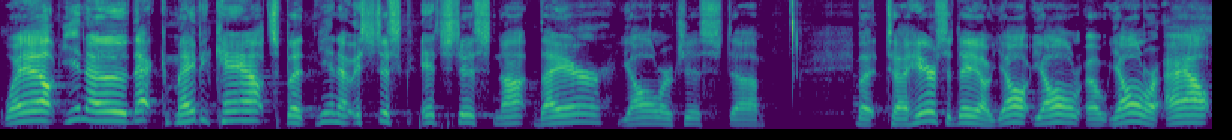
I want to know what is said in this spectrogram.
well, you know that maybe counts, but you know it's just it's just not there. Y'all are just. Uh, but uh, here's the deal, y'all y'all uh, y'all are out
